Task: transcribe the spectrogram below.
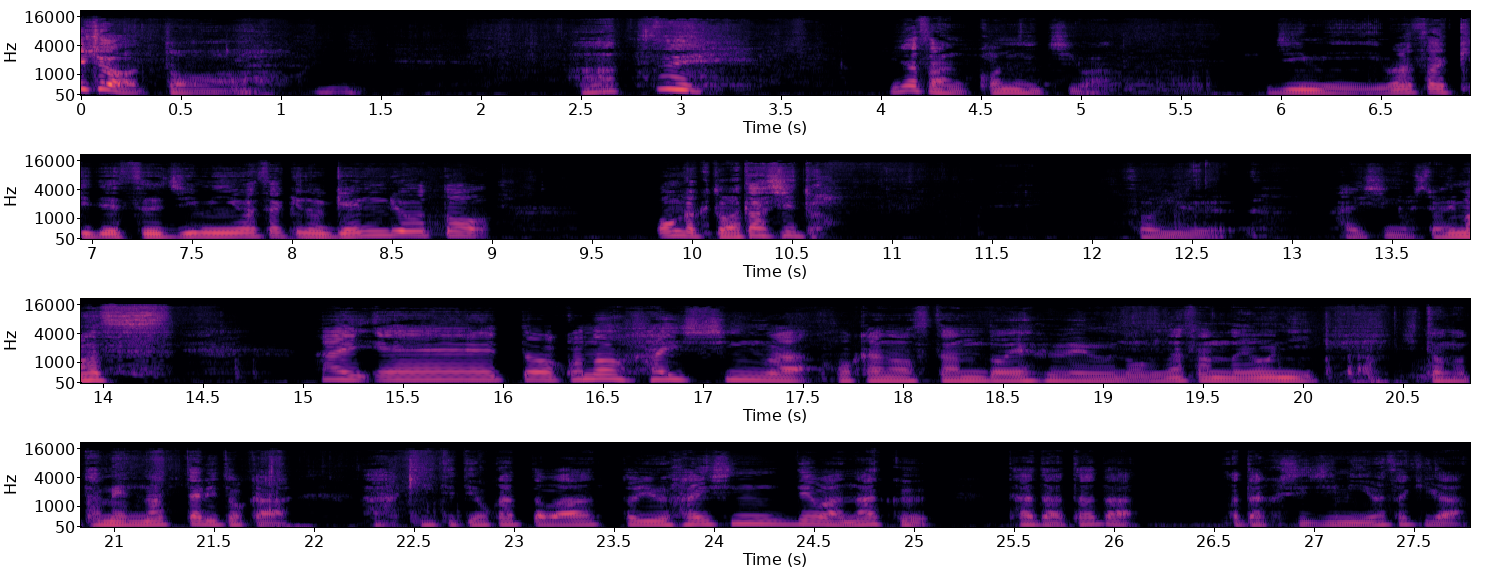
いしょっと。暑い。皆さん、こんにちは。ジミー岩崎です。ジミー岩崎の原料と音楽と私と。そういう配信をしております。はい、えー、っと、この配信は他のスタンド FM の皆さんのように人のためになったりとか、あ、聞いててよかったわ、という配信ではなく、ただただ私、ジミー岩崎が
